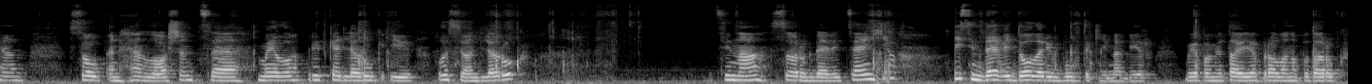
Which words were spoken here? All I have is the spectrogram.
Hand Soap and Hand Lotion. Це мило рідке для рук і лосьон для рук. Ціна 49 центів. 8-9 доларів був такий набір. Бо я пам'ятаю, я брала на подарок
